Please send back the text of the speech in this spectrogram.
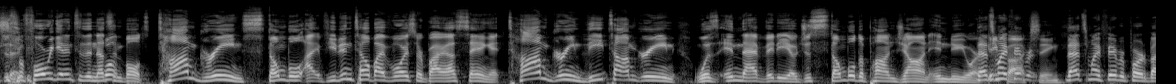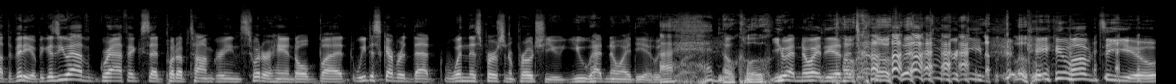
just stick. before we get into the nuts Well- and bolts, Tom Green stumbled. If you didn't tell by voice or by us saying it, Tom Green, the Tom Green, was in that video. Just stumbled upon John in New York. That's my favorite. That's my favorite part about the video because you have graphics that put up Tom Green's Twitter handle, but we discovered that when this person approached you, you had no idea who they I were. had no clue. You had no idea that Tom Green came up to you.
